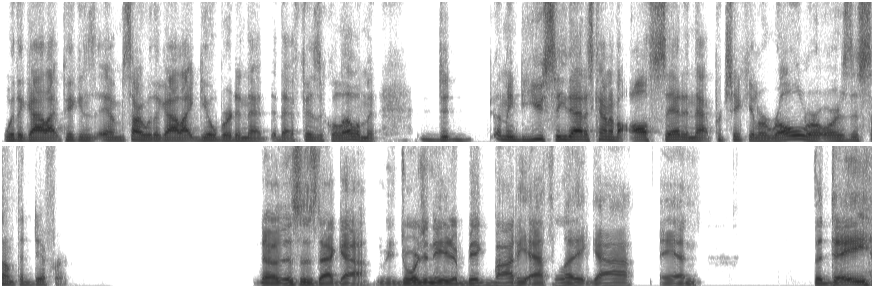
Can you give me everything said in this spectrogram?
with a guy like Pickens, I'm sorry, with a guy like Gilbert and that that physical element. Did, I mean, do you see that as kind of an offset in that particular role, or or is this something different? No, this is that guy. I mean, Georgia needed a big body, athletic guy, and the day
